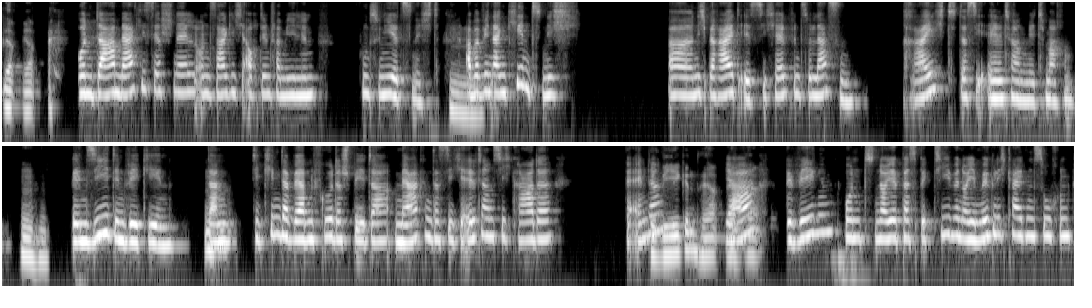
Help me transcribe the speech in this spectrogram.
ja, ja. Und da merke ich sehr schnell und sage ich auch den Familien, funktioniert es nicht. Mhm. Aber wenn ein Kind nicht, äh, nicht bereit ist, sich helfen zu lassen, reicht, dass die Eltern mitmachen. Mhm. Wenn sie den Weg gehen, dann Mhm. die Kinder werden früher oder später merken, dass die Eltern sich gerade verändern, Bewegen, ja, Ja. ja. bewegen und neue Perspektive, neue Möglichkeiten suchen.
